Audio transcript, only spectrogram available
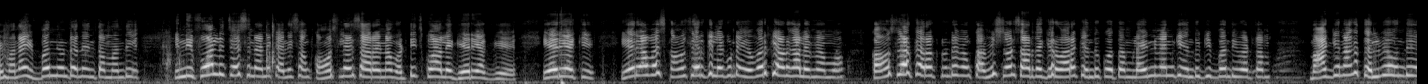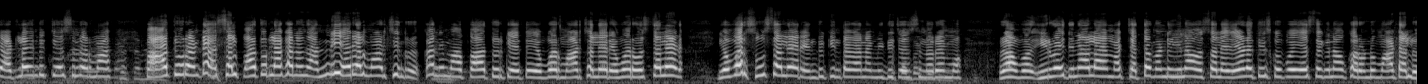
ఏమైనా ఇబ్బంది ఉంటుంది ఇంతమంది ఇన్ని ఫోన్లు చేసినాను కనీసం కౌన్సిలర్ సార్ అయినా పట్టించుకోవాలి ఏరియాకి ఏరియాకి. ఏరియా వైజ్ కౌన్సిలర్కి లేకుంటే ఎవరికి అడగాలి మేము? కౌన్సిలర్ కరెక్ట్ ఉంటే మేము కమిషనర్ సార్ దగ్గర వరకు ఎందుకు పోతాం? లైన్ మ్యాన్కి ఎందుకు ఇబ్బంది పెడతాం? మాకు నాకు తెలివి ఉంది. అట్లా ఎందుకు చేస్తున్నారు మా పాతూరు అంటే అస్సలు పాతూరు లాగానే ఉంది. అన్ని ఏరియాలు మార్చిండ్రు. కానీ మా పాతూరుకి అయితే ఎవరు మార్చలేరు ఎవరు వస్తలేరు. ఎవరు చూస్తలేరు ఎందుకు ఇంతగానో ఇది చేస్తున్నారేమో? ఇరవై దినాలు మా చెత్త బండి గినా వస్తలేదు. ఏడ తీసుకుపోయి వేస్తే గినా ఒక రెండు మాటలు.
